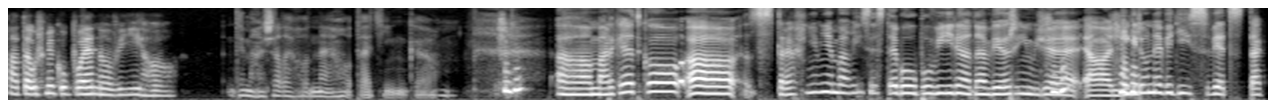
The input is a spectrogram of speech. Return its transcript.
Táta už mi kupuje novýho. Ty máš ale hodného tatínka. Uh, Markétko, uh, strašně mě baví se s tebou povídat a věřím, že uh, nikdo nevidí svět z tak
